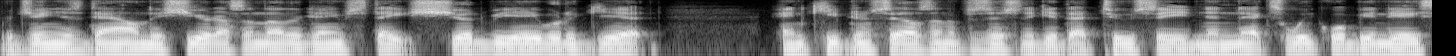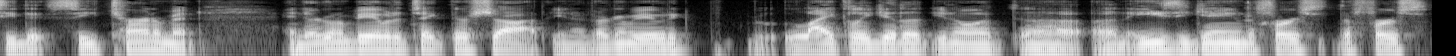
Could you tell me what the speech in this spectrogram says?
Virginia's down this year. That's another game state should be able to get and keep themselves in a position to get that two seed. And then next week we'll be in the ACC tournament and they're going to be able to take their shot. You know, they're going to be able to likely get a you know a, uh, an easy game the first the first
